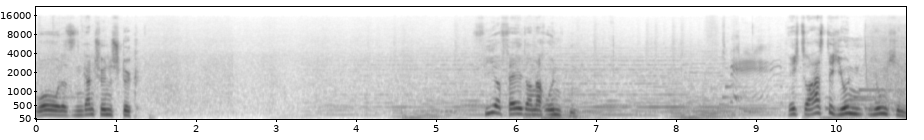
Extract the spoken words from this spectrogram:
Wow, das ist ein ganz schönes Stück. Vier Felder nach unten. Nicht so hastig, Jung Jungchen.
